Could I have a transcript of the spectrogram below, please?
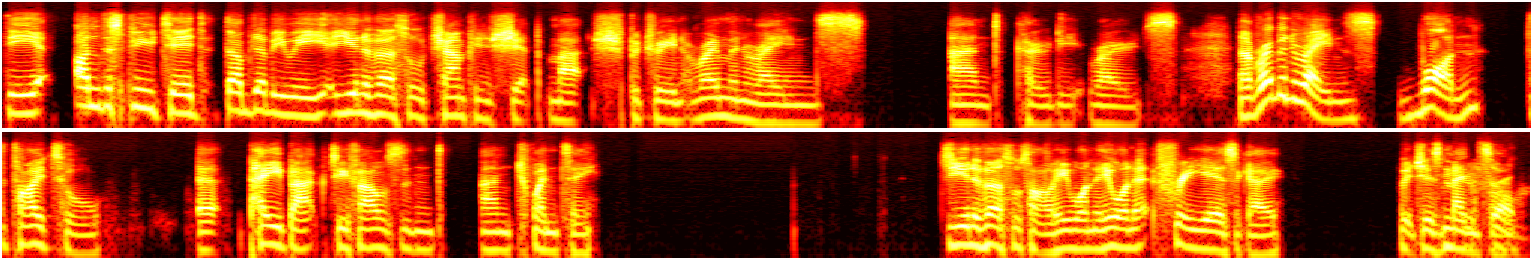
the undisputed WWE Universal Championship match between Roman Reigns and Cody Rhodes. Now, Roman Reigns won the title at Payback 2020. The Universal title, he won. He won it three years ago, which is mental.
